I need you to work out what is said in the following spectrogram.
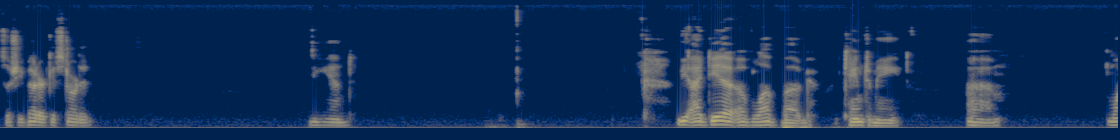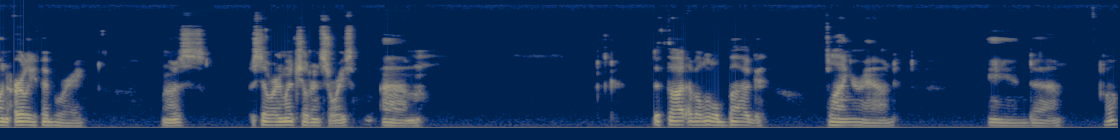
so she better get started. The end. The idea of Love Bug came to me um, one early February when I was still writing my children's stories. Um, the thought of a little bug flying around and uh, well,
